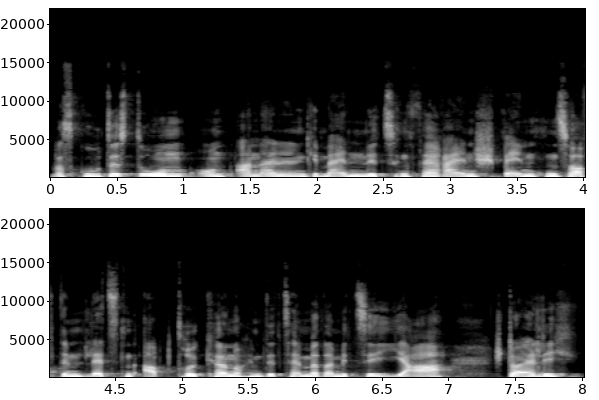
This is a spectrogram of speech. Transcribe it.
was Gutes tun und an einen gemeinnützigen Verein spenden, so auf den letzten Abdrücker noch im Dezember, damit sie ja steuerlich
